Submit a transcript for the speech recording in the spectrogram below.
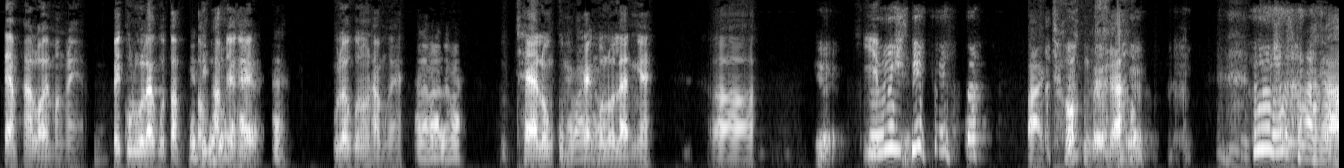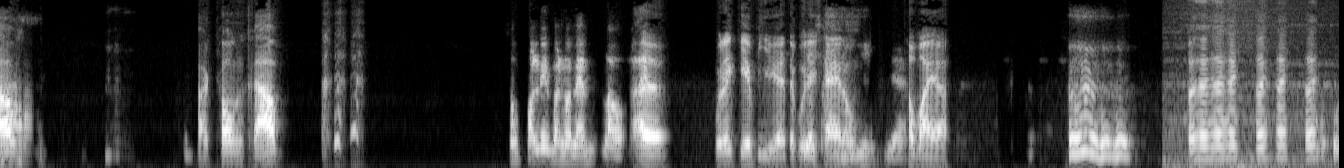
แต้มห้าร้อยมาไงอะ เฮ้ย กูรู้แล้ว กูต้องเห็นต้อที่งกูส่งทำยังไงให้อะกูรู้แล้วกูต้องทำไง อะไรวะอะไรวะ แชร์ลงกลุ่มไหนวะแข่งไหนวอวะลเลนไง เอ่อ คลิปฝากช่องครับ ครับ ฝากช่องครับ เขาเขาเล่นวันนั้นเราเออ กูเล่นเกมผีอะแต่กูจะแชร์ลงทำไมอะเฮ้ยเฮ้ยเฮ้ยเฮ้ยเฮ้ยเฮ้ยเฮ้ย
